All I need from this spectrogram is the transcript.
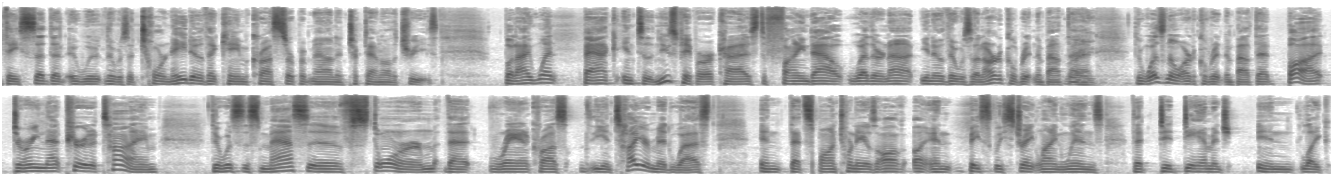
they said that w- there was a tornado that came across Serpent Mound and took down all the trees. But I went back into the newspaper archives to find out whether or not you know there was an article written about that. Right. There was no article written about that. But during that period of time, there was this massive storm that ran across the entire Midwest and that spawned tornadoes all uh, and basically straight line winds that did damage in like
